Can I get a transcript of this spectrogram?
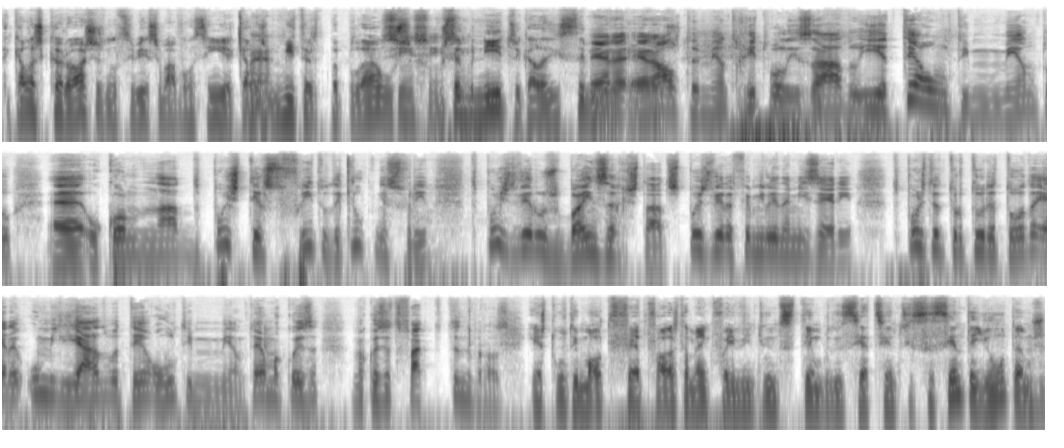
aquelas carochas, não sabia que se chamavam assim, aquelas. É. mitras de papelão, Sim, os, sim, os sambenitos, aquelas, isso sabia. Era, era altamente ritualizado e até ao último momento eh, o condenado, depois de ter sofrido daquilo que tinha sofrido, depois de ver os bens arrestados, depois de ver a família na miséria, depois da tortura toda, era humilhado até ao último momento. É uma coisa, uma coisa de facto tenebrosa. Este último auto de fé, tu falas também que foi em 21 de setembro de 761, estamos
